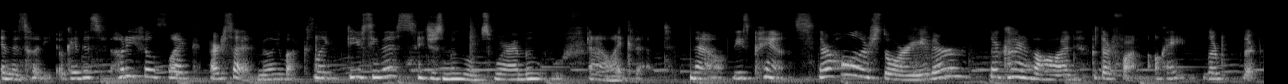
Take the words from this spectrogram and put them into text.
in this hoodie. Okay, this hoodie feels like, I already said, a million bucks. Like, do you see this? It just moves where I move, and I like that. Now, these pants, they're a whole other story. They're they're kind of odd, but they're fun, okay? They're, they're,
